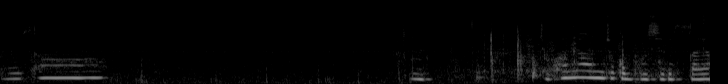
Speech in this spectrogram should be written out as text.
이거로 해서 음, 저 화면 조금 보시겠어요?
